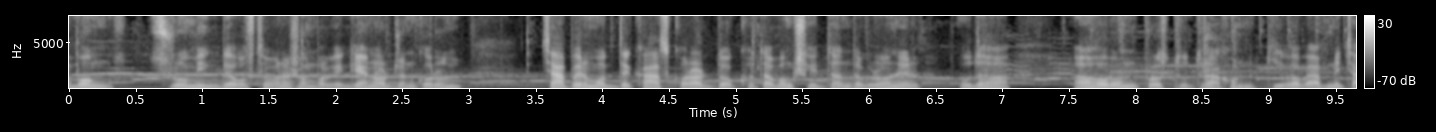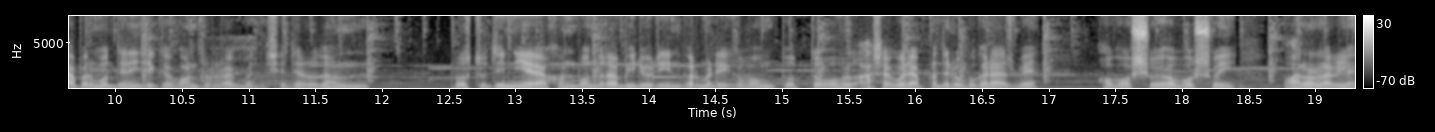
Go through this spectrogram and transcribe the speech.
এবং শ্রমিক ব্যবস্থাপনা সম্পর্কে জ্ঞান অর্জন করুন। চাপের মধ্যে কাজ করার দক্ষতা এবং সিদ্ধান্ত গ্রহণের উদাহরণ প্রস্তুত রাখুন। কীভাবে আপনি চাপের মধ্যে নিজেকে কন্ট্রোল রাখবেন সেটার উদাহরণ প্রস্তুতি নিয়ে রাখুন। বন্ধুরা, ভিডিওটি ইনফরমেটিভ এবং তথ্যবহুল, আশা করি আপনাদের উপকারে আসবে। অবশ্যই অবশ্যই ভালো লাগলে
